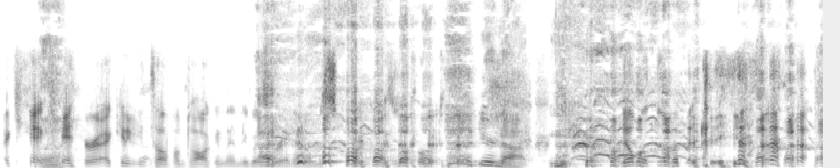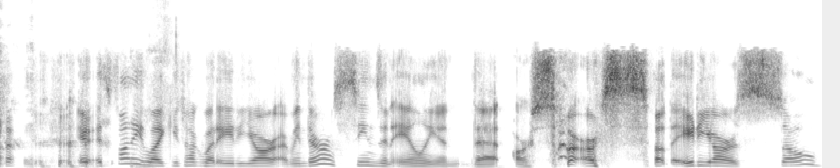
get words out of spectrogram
I can't, uh. can't I can't even tell if I'm talking to anybody right now. I'm just- You're not. no, but, but it, it's funny. Like you talk about ADR. I mean, there are scenes in Alien that are so, are so the ADR is so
